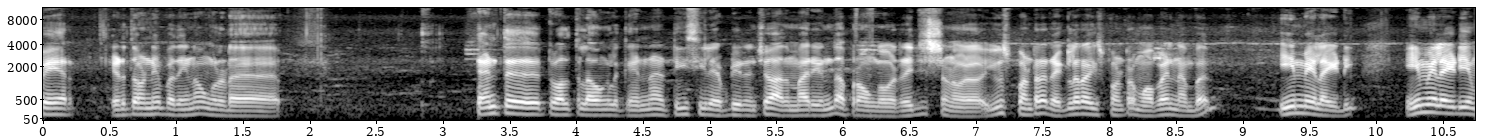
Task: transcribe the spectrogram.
பேர் எடுத்தோடனே பார்த்தீங்கன்னா உங்களோட டென்த்து டுவெல்த்தில் உங்களுக்கு என்ன டிசியில் எப்படி இருந்துச்சோ அது மாதிரி இருந்து அப்புறம் உங்கள் ரெஜிஸ்டர் யூஸ் பண்ணுற ரெகுலராக யூஸ் பண்ணுற mobile number email ID email ஐடியை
